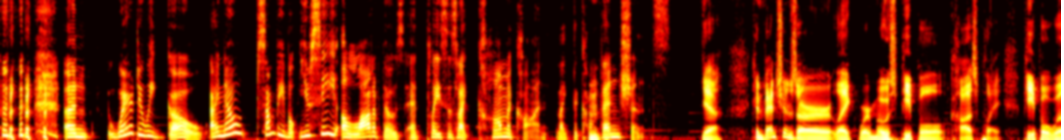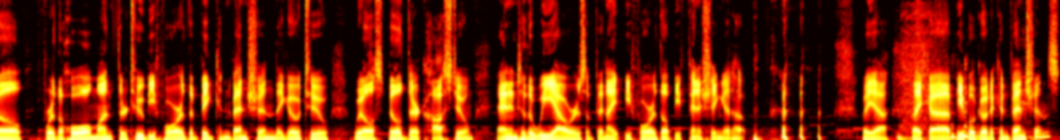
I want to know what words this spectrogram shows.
and where do we go? I know some people, you see a lot of those at places like Comic Con, like the mm-hmm. conventions. Yeah. Conventions are like where most people cosplay. People will, for the whole month or two before the big convention they go to, will build their costume. And into the wee hours of the night before, they'll be finishing it up. but yeah, like uh, people go to conventions.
